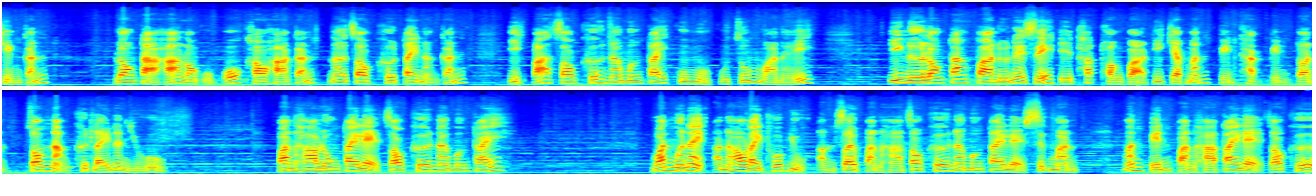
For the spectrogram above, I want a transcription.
เข่งกัน ลองตาหาลองอุบโอเข้าหากันในเจ้าคือใต้หนังกัน อีกป้าเจ้าคือในเมืองใต้กูหมู่กูจุ้มว่าไหน อีกเนื้อลองตั้งปลาหรือในเสเอทัดทองกว่าที่แก็บมันเป็นคักเป็นตอนจอมหนังขึ้นไหลนั่นอยู่ ปัญหาลงใต้แหล่เจ้าคือในเมืองใต้วันเมื่อในอันเฮาไล่ทวบอยู่อำเจอปัญหาเจ้าคือในเมืองใต้แหล่ซึ่งมัน มันเป็นปัญหาใต้แหล่เจ้าคือ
